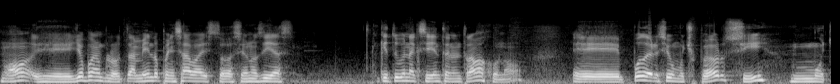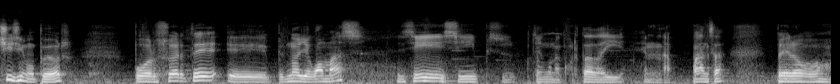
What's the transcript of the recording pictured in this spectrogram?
¿no? Eh, yo, por ejemplo, también lo pensaba esto hace unos días, que tuve un accidente en el trabajo, ¿no? Eh, pudo haber sido mucho peor, sí, muchísimo peor. Por suerte, eh, pues no llegó a más. Sí, sí, pues tengo una cortada ahí en la panza, pero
